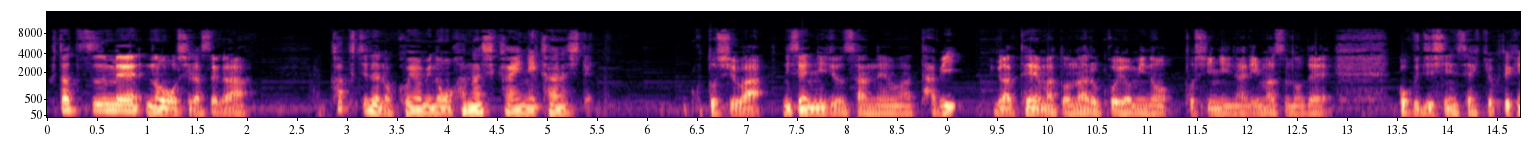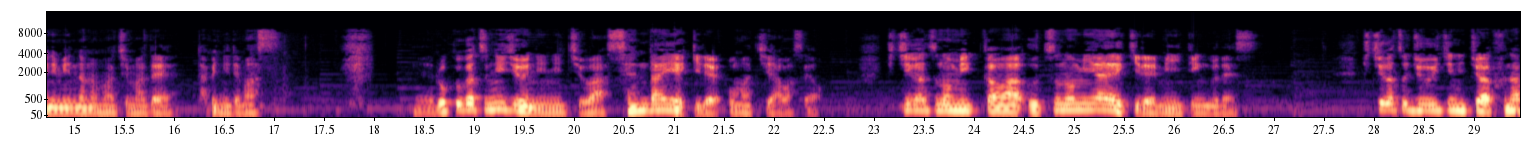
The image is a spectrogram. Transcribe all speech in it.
二つ目のお知らせが、各地での暦のお話し会に関して、今年は2023年は旅がテーマとなる暦の年になりますので、僕自身積極的にみんなの街まで旅に出ます。6月22日は仙台駅でお待ち合わせを。7月の3日は宇都宮駅でミーティングです。7月11日は船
